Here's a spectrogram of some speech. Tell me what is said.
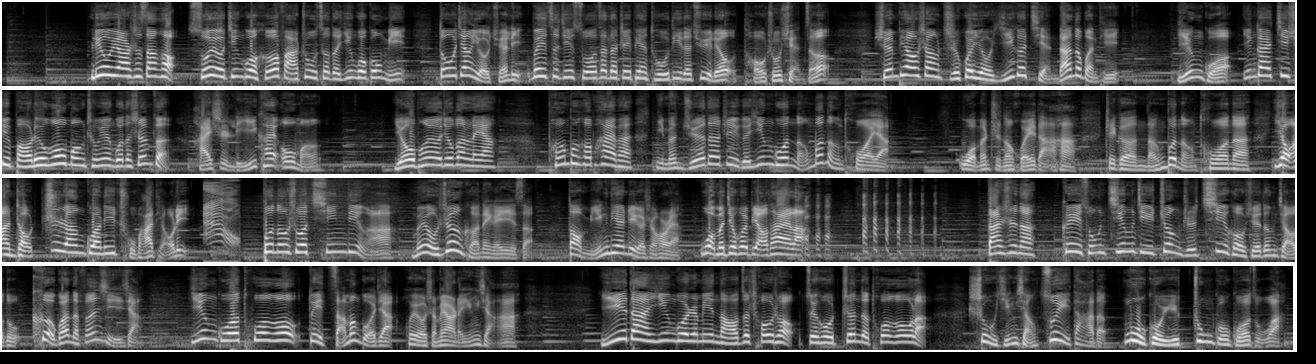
六月二十三号，所有经过合法注册的英国公民都将有权利为自己所在的这片土地的去留投出选择。选票上只会有一个简单的问题：英国应该继续保留欧盟成员国的身份，还是离开欧盟？有朋友就问了呀。鹏鹏和派派，你们觉得这个英国能不能脱呀？我们只能回答哈，这个能不能脱呢？要按照治安管理处罚条例，不能说钦定啊，没有任何那个意思。到明天这个时候呀，我们就会表态了。但是呢，可以从经济、政治、气候学等角度客观的分析一下，英国脱欧对咱们国家会有什么样的影响啊？一旦英国人民脑子抽抽，最后真的脱欧了。受影响最大的莫过于中国国足啊！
